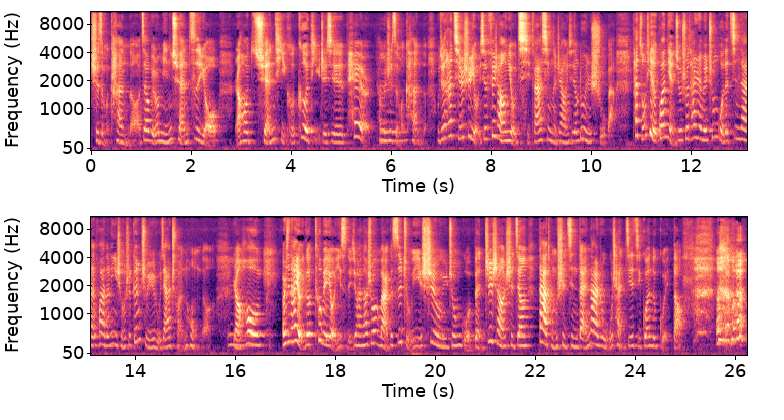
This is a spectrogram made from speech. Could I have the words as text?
是怎么看的？再比如民权自由。然后全体和个体这些 pair 他们是怎么看的？我觉得他其实是有一些非常有启发性的这样一些论述吧。他总体的观点就是说，他认为中国的近代化的历程是根植于儒家传统的。然后，而且他有一个特别有意思的一句话，他说：“马克思主义适用于中国，本质上是将大同式近代纳入无产阶级观的轨道。”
